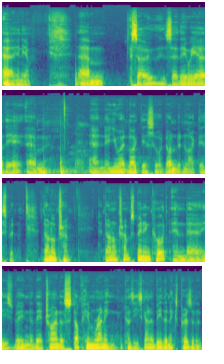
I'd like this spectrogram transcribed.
Ah, anyhow. Um, so, so there we are there. Um, and uh, you won't like this, or Don didn't like this, but Donald Trump. Donald Trump's been in court, and uh, he's been. They're trying to stop him running because he's going to be the next president.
